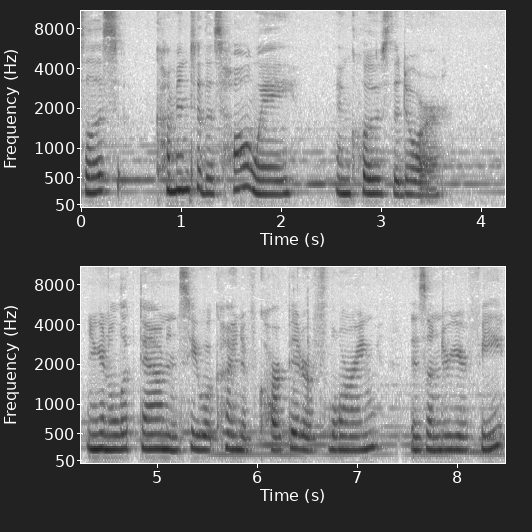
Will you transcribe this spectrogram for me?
So let's come into this hallway and close the door. You're going to look down and see what kind of carpet or flooring is under your feet.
